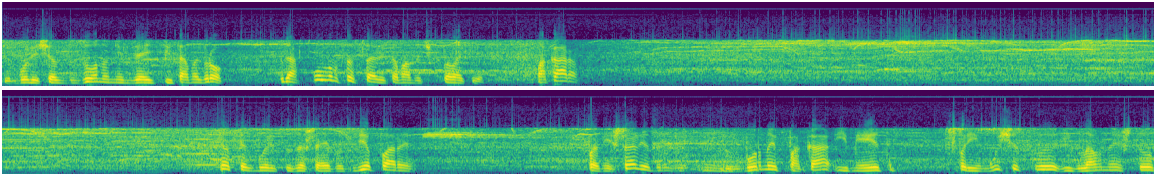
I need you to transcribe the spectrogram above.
Тем более сейчас в зону нельзя идти, там игрок. Да, в полном составе команды Чехословакии. Макаров. Вот как борется за шайбу. Две пары помешали. Сборная пока имеет преимущество. И главное, что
